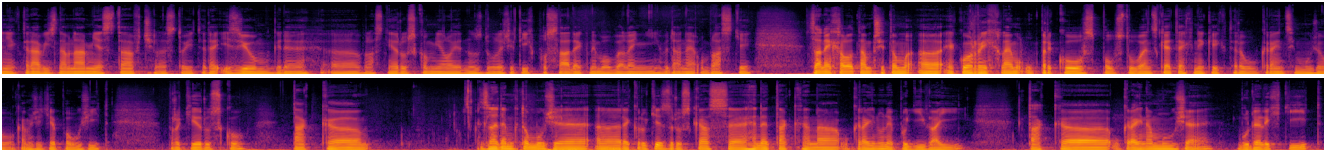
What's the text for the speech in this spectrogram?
některá významná města, v čele stojí teda Izium, kde eh, vlastně Rusko mělo jednu z důležitých posádek nebo velení v dané oblasti. Zanechalo tam přitom eh, jako rychlém úprku spoustu vojenské techniky, kterou Ukrajinci můžou okamžitě použít proti Rusku. Tak eh, Vzhledem k tomu, že eh, rekruti z Ruska se hned tak na Ukrajinu nepodívají, tak eh, Ukrajina může, bude-li chtít,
